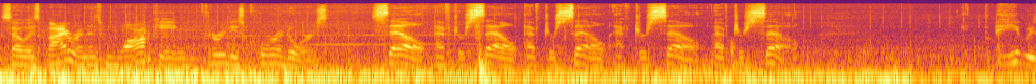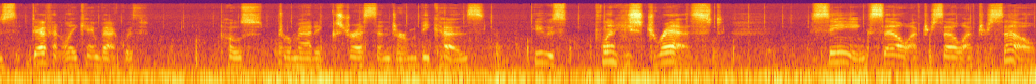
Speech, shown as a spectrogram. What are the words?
so as Byron is walking through these corridors, cell after cell after cell after cell after cell, he was definitely came back with post traumatic stress syndrome because he was plenty stressed seeing cell after cell after cell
